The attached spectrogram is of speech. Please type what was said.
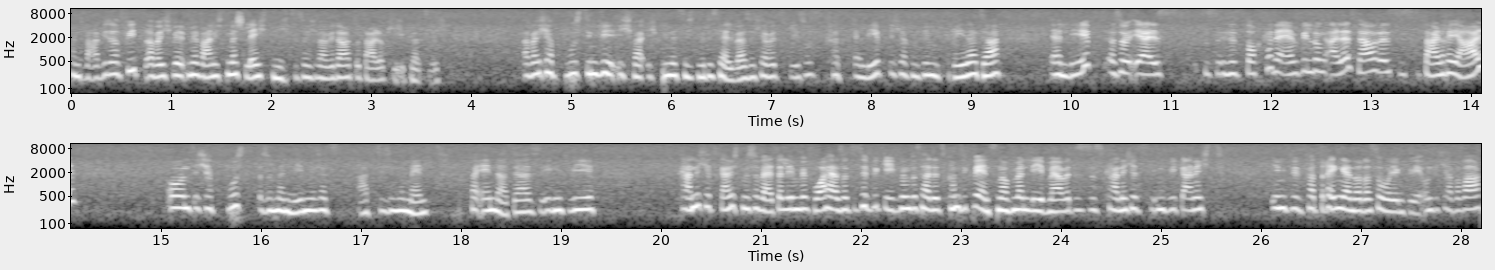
Und war wieder fit, aber ich, mir war nicht mehr schlecht, nicht. Also ich war wieder total okay plötzlich. Aber ich habe gewusst, irgendwie, ich, war, ich bin jetzt nicht mehr dieselbe. Also ich habe jetzt Jesus gerade erlebt, ich habe mit ihm geredet, ja. Er lebt, also er ist, das ist jetzt doch keine Einbildung alles, ja, oder es ist total real. Und ich habe gewusst, also mein Leben ist jetzt ab diesem Moment verändert. Ja. Also irgendwie kann ich jetzt gar nicht mehr so weiterleben wie vorher. Also diese Begegnung, das hat jetzt Konsequenzen auf mein Leben, ja, aber das, das kann ich jetzt irgendwie gar nicht irgendwie verdrängen oder so irgendwie. Und ich habe aber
